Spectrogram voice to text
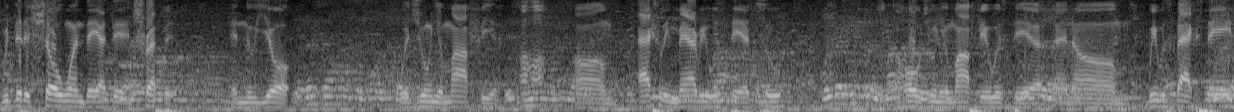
we did a show one day at the Intrepid in New York with Junior Mafia. Uh huh. Um, actually, Mary was there too. The whole Junior Mafia was there, and um, we was backstage.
